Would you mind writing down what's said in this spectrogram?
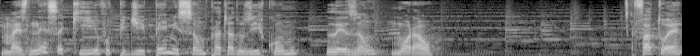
mas nessa aqui eu vou pedir permissão para traduzir como lesão moral. Fato é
